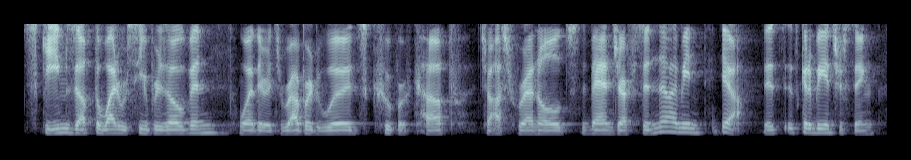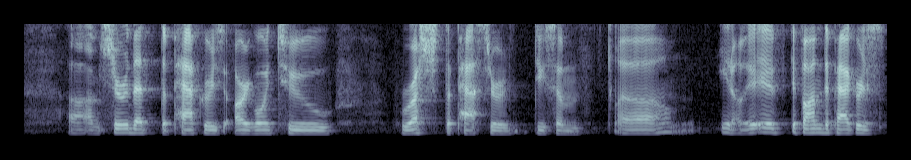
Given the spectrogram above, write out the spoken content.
schemes up the wide receivers open, whether it's Robert Woods, Cooper Kupp, Josh Reynolds, Van Jefferson. I mean, yeah, it's it's going to be interesting. Uh, I'm sure that the Packers are going to rush the passer, do some. Uh, you know, if if I'm the Packers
